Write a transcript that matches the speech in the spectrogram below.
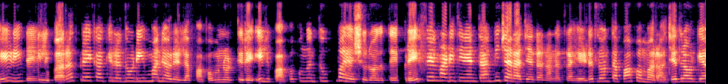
ಹೇಳಿ, ಇಲ್ಲಿ ಭರತ್ ಬ್ರೇಕ್ ಹಾಕಿರೋದ್ ನೋಡಿ ಮನೆಯವರೆಲ್ಲ ಪಾಪಮ್ಮ ನೋಡ್ತಿರೆ ಇಲ್ಲಿ ಪಾಪಮ್ಮಂಗಂತೂ ಭಯ ಶುರು ಆಗುತ್ತೆ. ಬ್ರೇಕ್ ಫೇಲ್ ಮಾಡಿದೀನಿ ಅಂತ ನಿಜ ರಾಜೇಂದ್ರ ನನ್ನ ಹತ್ರ ಹೇಳಿದ್ಲು ಅಂತ ಪಾಪಮ್ಮ ರಾಜೇಂದ್ರ ಅವ್ರಿಗೆ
